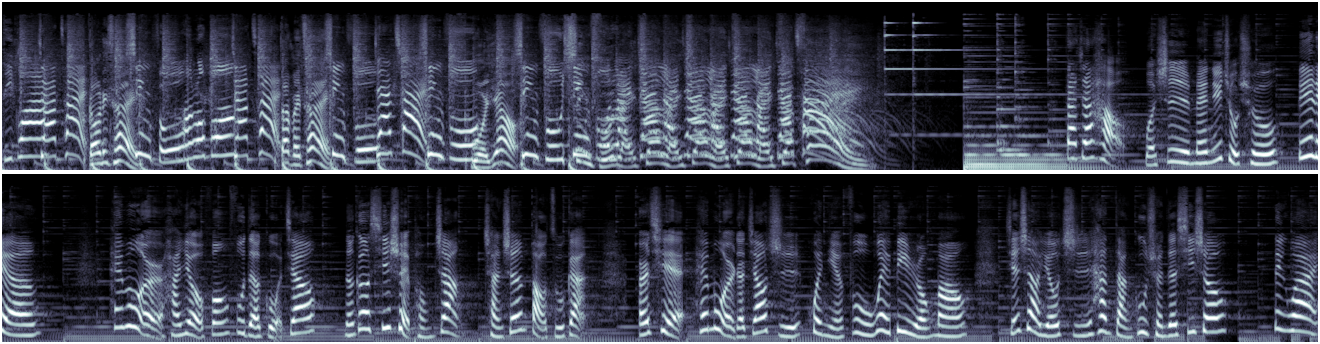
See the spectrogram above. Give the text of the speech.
地瓜、加菜、高丽菜、幸福、胡萝卜、加菜、大白菜、幸福、加菜、幸福，我要幸福幸福来加来加来加来加菜。大家好，我是美女主厨 Billion。黑木耳含有丰富的果胶，能够吸水膨胀，产生饱足感。而且黑木耳的胶质会粘附胃壁绒毛，减少油脂和胆固醇的吸收。另外，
